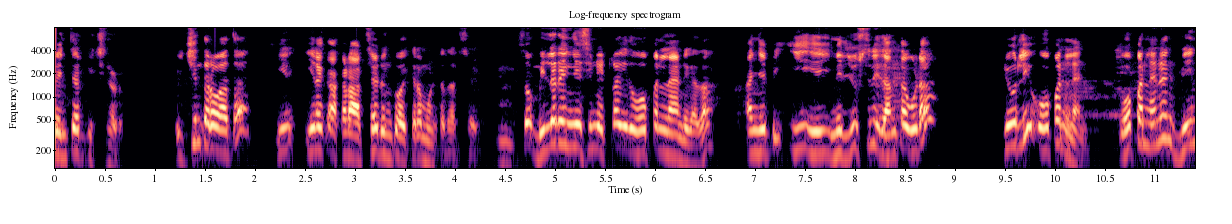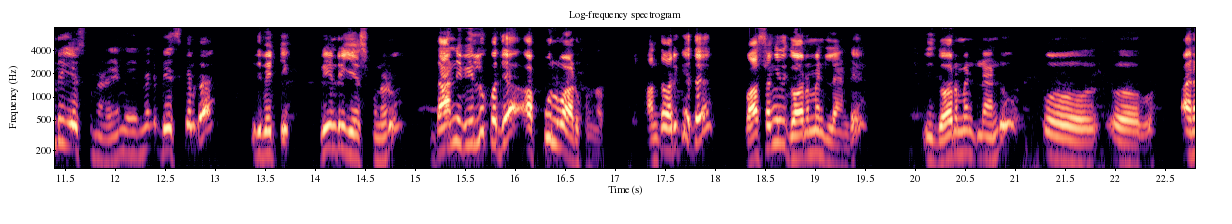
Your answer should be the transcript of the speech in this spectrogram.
వెంచర్కి ఇచ్చినాడు. ఇచ్చిన తర్వాత ఈయనకి అక్కడ అటు సైడ్ ఇంకో ఎకరం ఉంటుంది అటు సైడ్ సో బిల్డర్ ఏం చేసిండు ఎట్లా ఇది ఓపెన్ ల్యాండ్ కదా అని చెప్పి ఈ మీరు చూస్తున్న ఇదంతా కూడా purely open land open land అని గ్రీనరీ చేసుకున్నాడు. ఏంటంటే బేసికల్గా ఇది పెట్టి గ్రీనరీ చేసుకున్నాడు. దాన్ని వీళ్ళు కొద్దిగా అప్పులు వాడుకున్నారు. అంతవరకు అయితే వాస్తవంగా ఇది గవర్నమెంట్ ల్యాండే ఈ గవర్నమెంట్ ల్యాండ్ ఆయన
